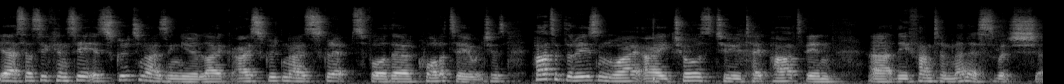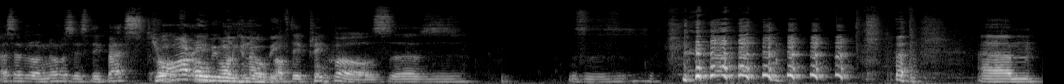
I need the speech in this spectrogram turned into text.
Yes, as you can see, it's scrutinizing you like I scrutinize scripts for their quality, which is part of the reason why I chose to take part in uh, the Phantom Menace, which, as everyone knows, is the best You of are the, Obi Wan Kenobi. of the prequels. Uh, z- z- um,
